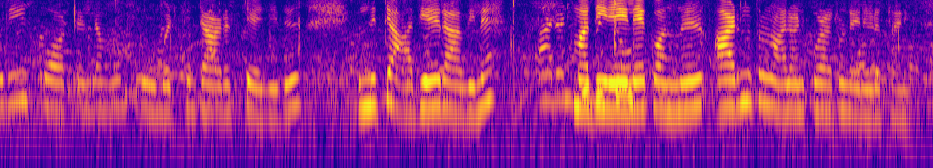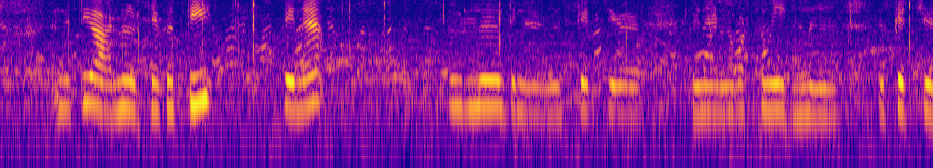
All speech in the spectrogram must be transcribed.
ഒരു ഹോട്ടലിൽ നമ്മൾ റൂം എടുത്തിട്ട് അവിടെ സ്റ്റേ ചെയ്ത് എന്നിട്ട് ആദ്യം രാവിലെ മദീനയിലേക്ക് വന്ന് ആടുന്ന് ഇത്ര നാല് മണിക്കൂറായിട്ടുണ്ടായിരുന്നു ഇവിടെ എത്താൻ. എന്നിട്ട് നിന്ന് ഇടത്തേക്ക് എത്തി. പിന്നെ ഇവിടുന്ന് പിന്നെ സ്കെച്ച് പിന്നെ ഇവിടുന്ന് കുറച്ച് സമയം ഇരുന്ന് സ്കെച്ച്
